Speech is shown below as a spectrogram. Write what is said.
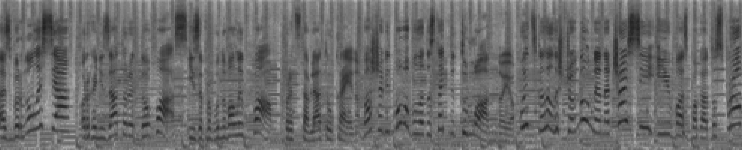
е, звернулися організатори до вас і запропонували вам представляти Україну. Ваша відмова була достатньо туманною. Ви сказали, що ну не на часі, і у вас багато справ.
